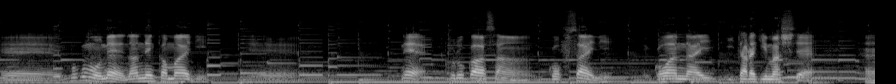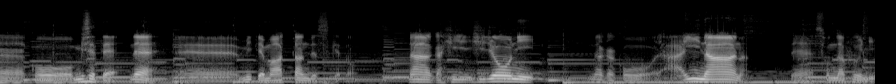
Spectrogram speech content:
えー僕もね何年か前に、えーね、黒川さんご夫妻にご案内いただきまして、えーこう見せてね、え見て回ったんですけどなんか非常になんかこうあいいなーな、ね、そんな風に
